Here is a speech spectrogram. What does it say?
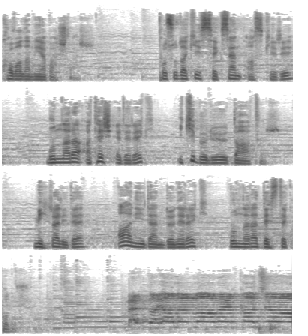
kovalamaya başlar. Pusudaki 80 askeri bunlara ateş ederek iki bölüğü dağıtır. Mihrali de aniden dönerek bunlara destek olur. Mert dayanır namet kaçar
